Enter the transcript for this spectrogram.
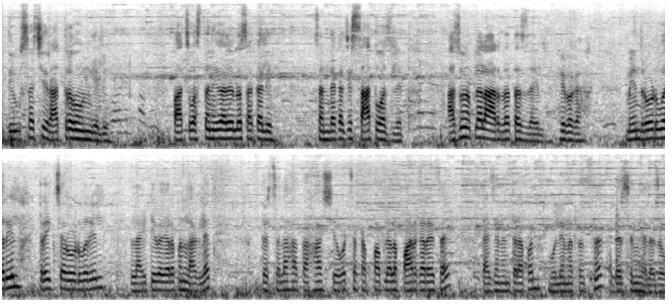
दिवसाची रात्र होऊन गेली. पाच वाजता निघालेलो सकाळी. संध्याकाळचे सात वाजलेत. अजून आपल्याला अर्धा तास जाईल. हे बघा. मेन रोडवरील ट्रेकच्या रोडवरील लाईटी वगैरे पण लागल्यात. तर चला आता हा शेवटचा टप्पा आपल्याला पार करायचा आहे. त्याच्यानंतर आपण भोलेनाथाचं दर्शन घ्यायला जाऊ.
